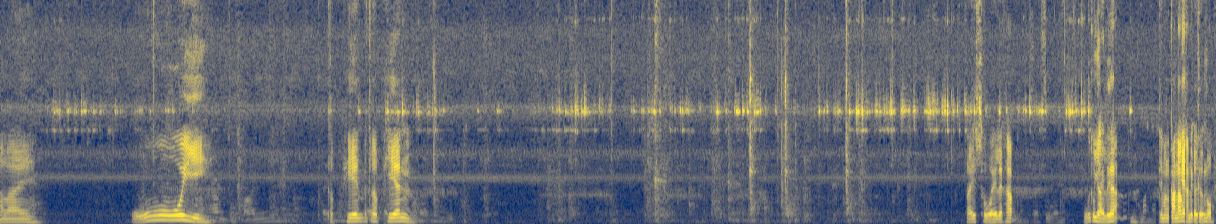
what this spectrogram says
อะไรโอ้ยตะเพียนตะเพียนไซส์สวยเลยครับโอ้ยตัวใหญ่เลยอะมาแล้วเดี๋ยวเติมลง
